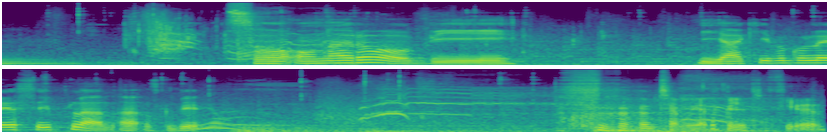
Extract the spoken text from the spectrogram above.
Mm. Co ona robi? Jaki w ogóle jest jej plan? A, zgubiłem ją? Czemu ja tego nie trafiłem?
